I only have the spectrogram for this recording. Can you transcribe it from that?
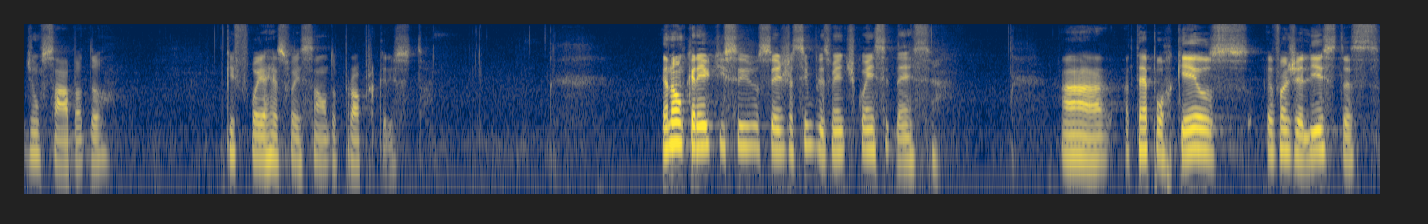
de um sábado, que foi a ressurreição do próprio Cristo. Eu não creio que isso seja simplesmente coincidência. Ah, até porque os evangelistas,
